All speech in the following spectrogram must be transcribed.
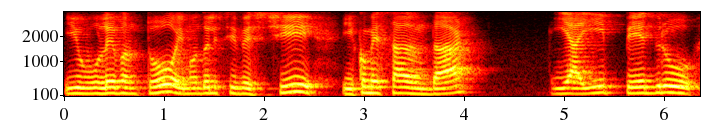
e o levantou e mandou ele se vestir e começar a andar. E aí Pedro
